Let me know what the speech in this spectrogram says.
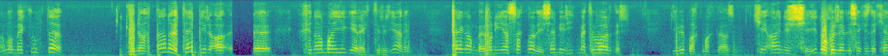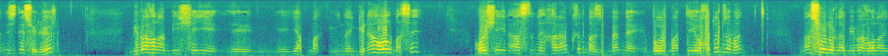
Ama mekruh da günahtan öte bir e, kınamayı gerektirir. Yani peygamber bunu yasakladıysa bir hikmeti vardır gibi bakmak lazım. Ki aynı şeyi 958'de kendisi de söylüyor. Mübah olan bir şeyi e, e, yapmakın günah olması o şeyin aslını haram kılmaz. Ben de bu maddeyi okuduğum zaman nasıl olur da mübah olan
